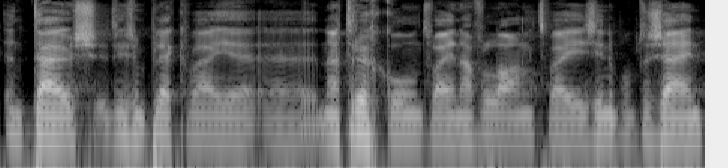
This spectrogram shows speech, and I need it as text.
een thuis. Het is een plek waar je eh, naar terugkomt, waar je naar verlangt, waar je zin hebt om te zijn.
